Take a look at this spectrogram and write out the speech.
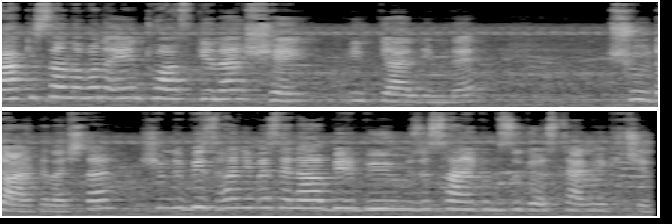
Pakistan'da bana en tuhaf gelen şey ilk geldiğimde şuydu arkadaşlar. Şimdi biz hani mesela bir büyüğümüzü saygımızı göstermek için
